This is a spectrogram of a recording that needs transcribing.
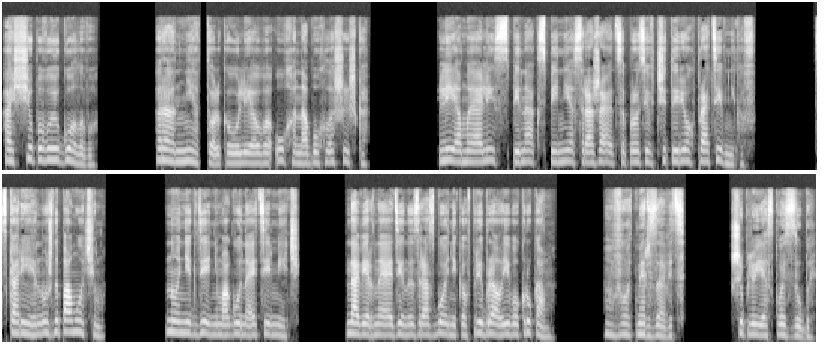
Ощупываю голову. Ран нет, только у левого уха набухла шишка. Лиам и Алис спина к спине сражаются против четырех противников. Скорее, нужно помочь им. Но нигде не могу найти меч. Наверное, один из разбойников прибрал его к рукам. Вот мерзавец. Шиплю я сквозь зубы.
